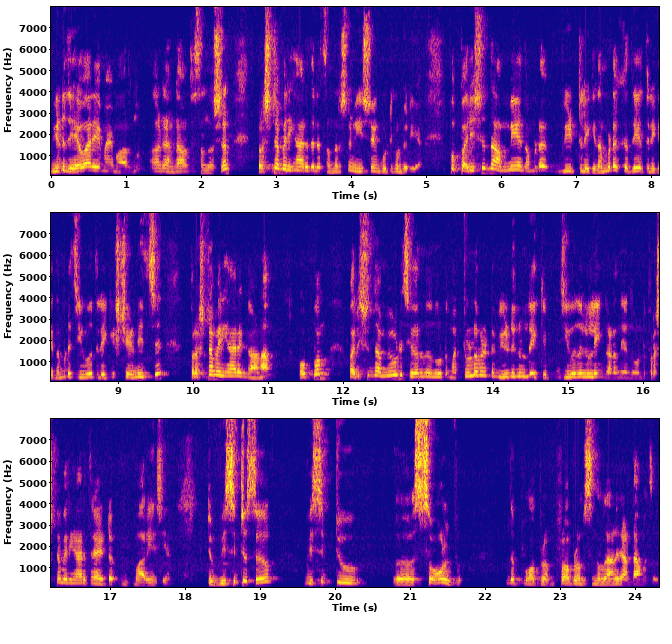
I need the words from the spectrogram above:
വീട് ദേവാലയമായി മാറുന്നു. അതാണ് രണ്ടാമത്തെ സന്ദർശനം. പ്രശ്നപരിഹാരത്തിന്റെ സന്ദർശനം ഈശോയും കൂട്ടിക്കൊണ്ടുവരിക. ഇപ്പൊ പരിശുദ്ധ അമ്മയെ നമ്മുടെ വീട്ടിലേക്ക് നമ്മുടെ ഹൃദയത്തിലേക്ക് നമ്മുടെ ജീവിതത്തിലേക്ക് ക്ഷണിച്ച് പ്രശ്നപരിഹാരം കാണാം. ഒപ്പം പരിശുദ്ധ അമ്മയോട് ചേർന്ന് നിന്നുകൊണ്ട് മറ്റുള്ളവരുടെ വീടുകളിലേക്കും ജീവിതങ്ങളിലേക്കും കടന്നു നിന്നുകൊണ്ട് പ്രശ്നപരിഹാരത്തിനായിട്ട് മാറുകയും ചെയ്യാം. To visit to serve visit to solve the problems എന്നുള്ളതാണ് രണ്ടാമത്തത്.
